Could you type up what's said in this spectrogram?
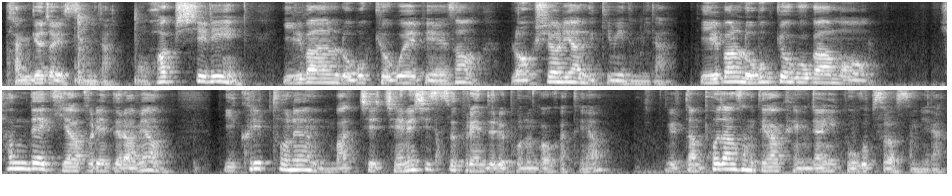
담겨져 있습니다. 어, 확실히 일반 로봇 교구에 비해서 럭셔리한 느낌이 듭니다. 일반 로봇 교구가 뭐 현대 기아 브랜드라면 이 크립톤은 마치 제네시스 브랜드를 보는 것 같아요. 일단 포장 상태가 굉장히 고급스럽습니다.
